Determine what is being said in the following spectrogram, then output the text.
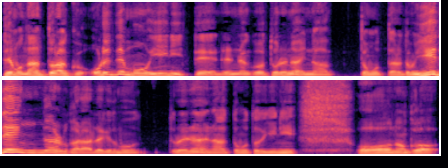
でもなんとなく、俺でも家に行って連絡が取れないなっって思ったら、でも家電があるからあれだけども、取れないなと思った時に、ああ、なんか、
